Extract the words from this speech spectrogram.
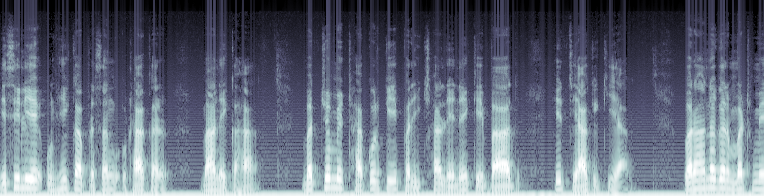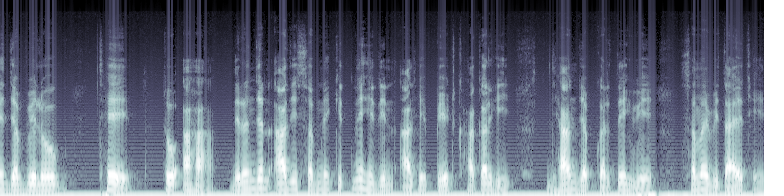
इसीलिए उन्हीं का प्रसंग उठाकर माँ ने कहा, बच्चों में ठाकुर की परीक्षा लेने के बाद ही त्याग किया। वरानगर मठ में जब वे लोग थे तो आहा, निरंजन आदि सबने कितने ही दिन आधे पेट खाकर ही ध्यान जप करते हुए समय बिताए थे।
